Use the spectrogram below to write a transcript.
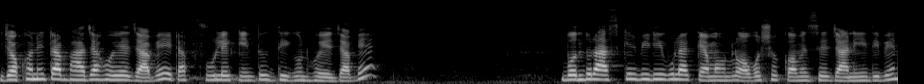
যখন এটা ভাজা হয়ে যাবে, এটা ফুলে কিন্তু দ্বিগুণ হয়ে যাবে। বন্ধুরা, আজকের ভিডিওগুলো কেমন হলো অবশ্যই কমেন্টসে জানিয়ে দিবেন।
